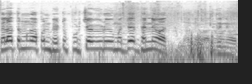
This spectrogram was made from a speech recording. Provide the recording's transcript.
चला तर मग आपण भेटू पुढच्या व्हिडिओमध्ये. धन्यवाद. धन्यवाद. धन्यवाद.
